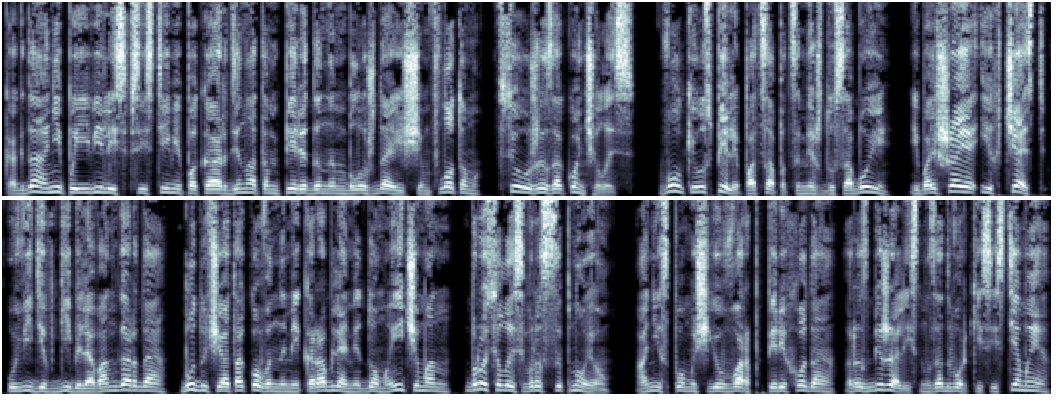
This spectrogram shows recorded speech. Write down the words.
Когда они появились в системе по координатам, переданным блуждающим флотом, все уже закончилось. Волки успели подцапаться между собой и большая их часть, увидев гибель авангарда, будучи атакованными кораблями дома Ичиман, бросилась в рассыпную. Они с помощью варп-перехода разбежались на задворки системы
